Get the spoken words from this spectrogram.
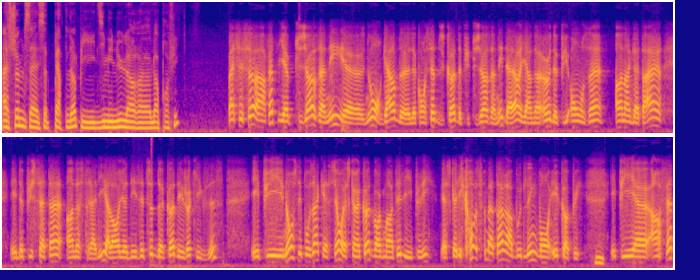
assument ce- cette perte-là puis diminuent leur, euh, leur profit? Ben c'est ça. En fait, il y a plusieurs années, euh, nous, on regarde euh, le concept du code depuis plusieurs années. D'ailleurs, il y en a un depuis 11 ans en Angleterre et depuis 7 ans en Australie. Alors, il y a des études de code déjà qui existent. Et puis, nous, on s'est posé la question, est-ce qu'un code va augmenter les prix? Est-ce que les consommateurs en bout de ligne vont écoper? Et puis, euh, en fait,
